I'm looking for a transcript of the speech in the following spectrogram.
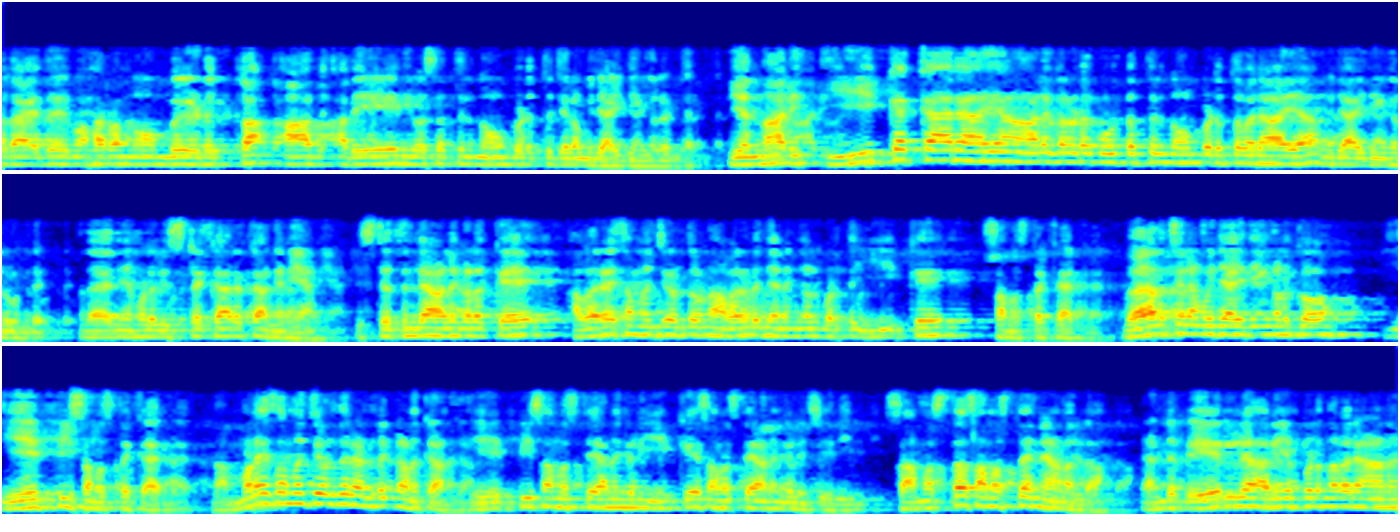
അതായത് മൊഹറം നോമ്പ് എടുത്ത ആ അതേ ദിവസത്തിൽ നോമ്പെടുത്ത ചില മുജാഹിദ്യങ്ങളുണ്ട് എന്നാൽ ഈക്കക്കാരായ ആളുകളുടെ കൂട്ടത്തിൽ നോമ്പെടുത്തവരായ മുജാഹിദ്യങ്ങളുണ്ട് അതായത് നമ്മൾ വിസ്റ്റക്കാരൊക്കെ അങ്ങനെയാണ്. വിസ്റ്റത്തിന്റെ ആളുകളൊക്കെ അവരെ സംബന്ധിച്ചിടത്തോളം അവരുടെ ജനങ്ങൾ ഇവിടുത്തെ ഈക്കെ സമസ്തക്കാരാണ്. വേറെ ചില മുജാഹിദ്യങ്ങൾക്കോ എ പി സമസ്തക്കാരാണ്. നമ്മളെ സംബന്ധിച്ചിടത്തോളം രണ്ടും കണക്കാണ്. എ പി സമസ്തയാണെങ്കിലും ഇ കെ സമസ്തയാണെങ്കിലും ശരി. സമസ്ത സമസ്ത തന്നെയാണല്ലോ. രണ്ട് പേരിൽ അറിയപ്പെടുന്നവരാണ്.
